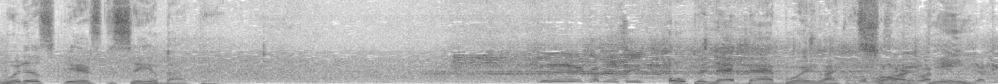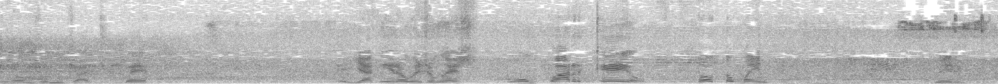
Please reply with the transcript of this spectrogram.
What else there's to say about that? Open that bad boy like a sardine. Jackie Robinson, eh, Robinson es un parqueo totalmente. Miren.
